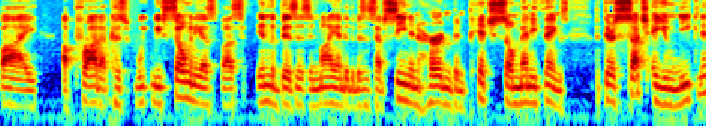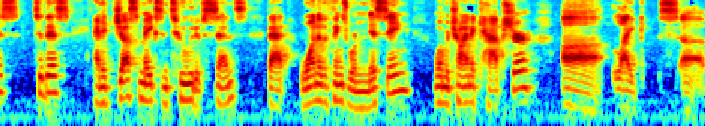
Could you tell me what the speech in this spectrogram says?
by a product because we, we've so many of us in the business, in my end of the business, have seen and heard and been pitched so many things. But there's such a uniqueness to this, and it just makes intuitive sense that one of the things we're missing when we're trying to capture uh, like uh,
